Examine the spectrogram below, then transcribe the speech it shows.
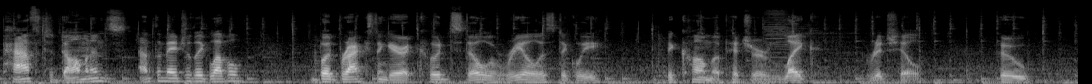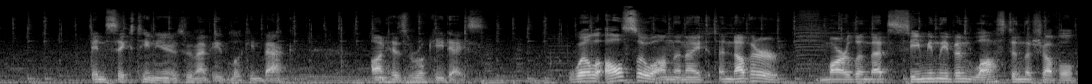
path to dominance at the major league level, but Braxton Garrett could still realistically become a pitcher like Rich Hill, who in 16 years we might be looking back on his rookie days. Well, also on the night, another Marlin that's seemingly been lost in the shuffle,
